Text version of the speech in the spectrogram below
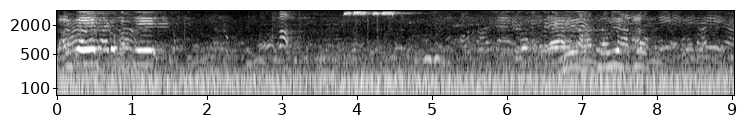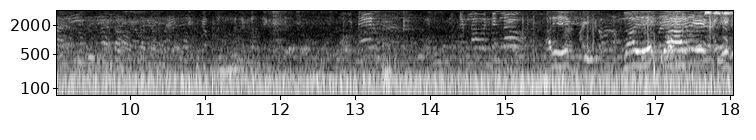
लावते सबसे हात लावले हात लाव अरे एक जा एक यार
